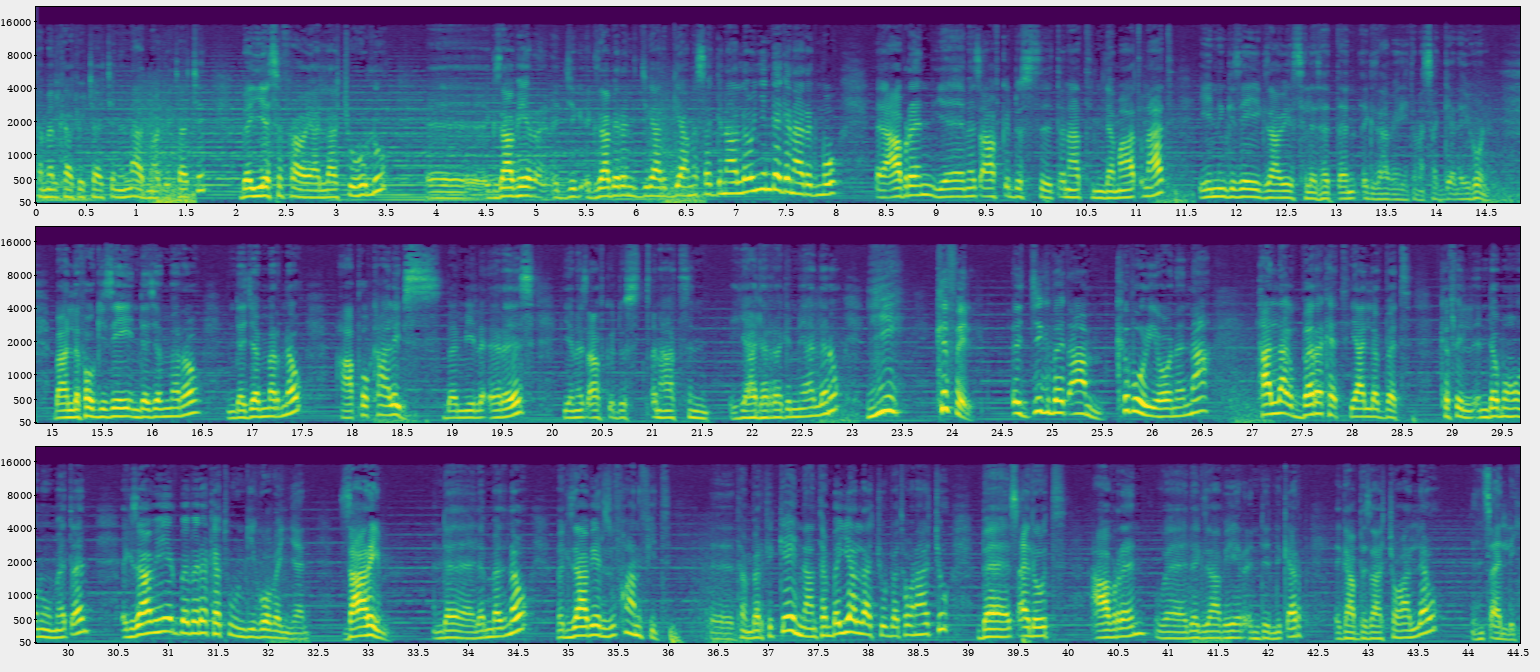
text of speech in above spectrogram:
ተመልካቾቻችንና አድማጮቻችን በየስፍራው ያላችሁ ሁሉ እግዚአብሔርን እጅግ አድርጌ አመሰግናለሁኝ። እንደገና ደግሞ አብረን የመጽሐፍ ቅዱስ ጥናትን ለማጥናት ይህንን ጊዜ እግዚአብሔር ስለሰጠን እግዚአብሔር የተመሰገነ ይሁን። ባለፈው ጊዜ እንደጀመረው እንደጀመርነው አፖካሊፕስ በሚል ርዕስ የመጽሐፍ ቅዱስ ጥናትን እያደረግን ያለ ነው። ይህ ክፍል እጅግ በጣም ክቡር የሆነና ታላቅ በረከት ያለበት ክፍል እንደመሆኑ መጠን እግዚአብሔር በበረከቱ እንዲጎበኘን ዛሬም እንደለመድነው በእግዚአብሔር ዙፋን ፊት ተንበርክኬ እናንተን በያላችሁበት ሆናችሁ በጸሎት አብረን ወደ እግዚአብሔር እንድንቀርብ እጋብዛችኋለሁ። እንጸልይ።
